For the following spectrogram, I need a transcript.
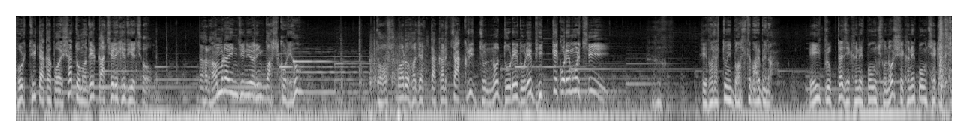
ভর্তি টাকা পয়সা তোমাদের কাছে রেখে দিয়েছ। আর আমরা ইঞ্জিনিয়ারিং পাশ করেও দশ বারো হাজার টাকার চাকরির জন্য দৌড়ে দৌড়ে ভিক্ষে করে মরছি। এবার আর তুমি বাঁচতে পারবে না। এই প্রুফটা যেখানে পৌঁছনোর সেখানে পৌঁছে গেছে।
